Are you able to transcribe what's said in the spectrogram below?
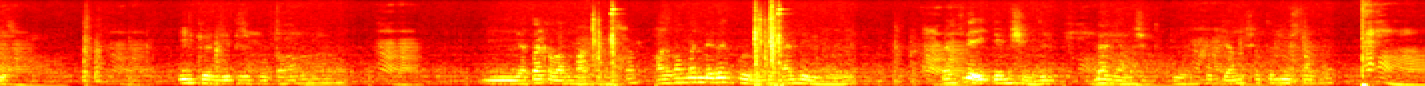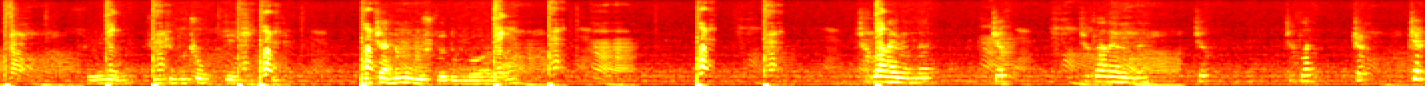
1. İlk önce biz burada yatak alalım arkadaşlar. Hayvanları neden koyuyorum ben de bilmiyorum. Belki de eklemişimdir. Ben yanlış hatırlıyorum. Çok yanlış hatırlıyorsam da söyleyeyim. Çünkü bu çok değişik. Bu kendim oluşturdum bu arada. Çık lan evimden. Çık. Çık lan evimden. Çık. Çık lan. Çık. Çık.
